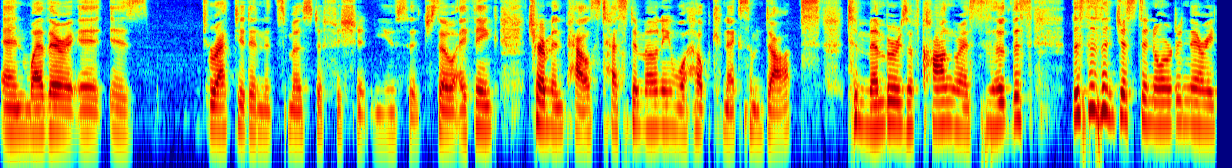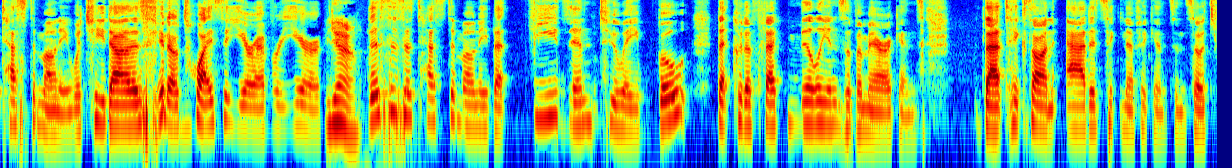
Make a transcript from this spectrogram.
and whether it is directed in its most efficient usage. So I think Chairman Powell's testimony will help connect some dots to members of Congress. So this this isn't just an ordinary testimony, which he does, you know, twice a year, every year. Yeah. This is a testimony that feeds into a vote that could affect millions of Americans that takes on added significance. And so it's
